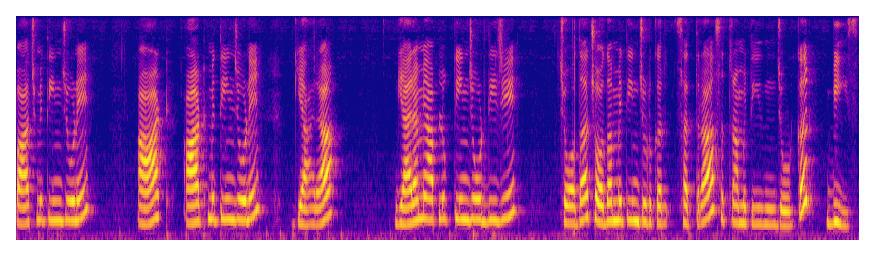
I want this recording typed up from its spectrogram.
पाँच में तीन जोड़ें, आठ आठ में तीन जोड़ें, ग्यारह ग्यारह में आप लोग तीन जोड़ दीजिए, चौदह चौदह में तीन जोड़कर सत्रह सत्रह में तीन जोड़कर बीस।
